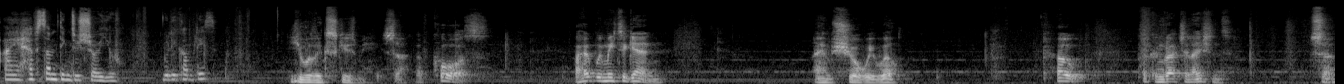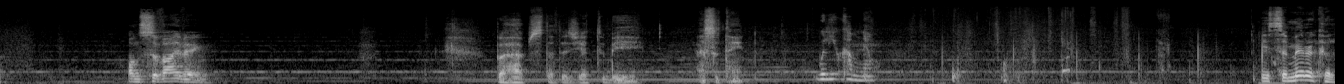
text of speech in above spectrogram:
I have something to show you. Will you come, please? You will excuse me, sir. Of course. I hope we meet again. I am sure we will. Oh, congratulations. Sir? On surviving. Perhaps that is yet to be ascertained. Will you come now? It's a miracle.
